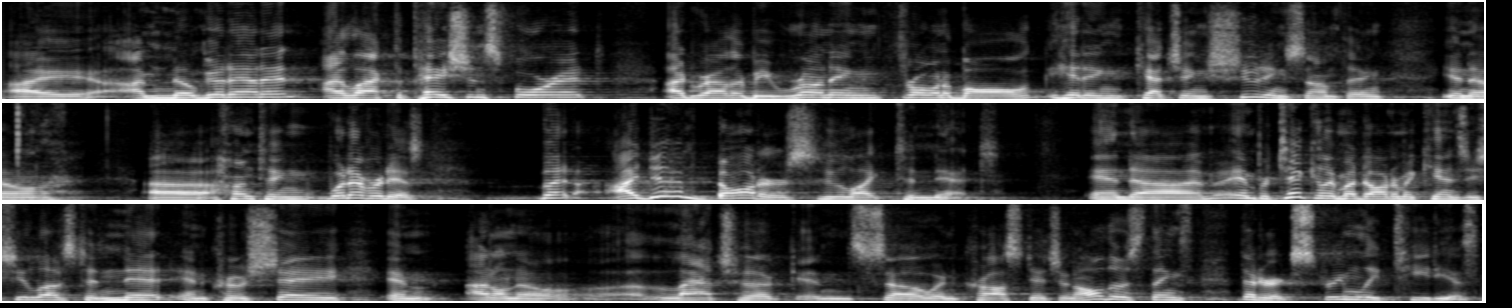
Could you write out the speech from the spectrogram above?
I, I'm no good at it. I lack the patience for it. I'd rather be running, throwing a ball, hitting, catching, shooting something, you know, uh, hunting, whatever it is. But I do have daughters who like to knit. And uh, in particular, my daughter Mackenzie, she loves to knit and crochet and, I don't know, uh, latch hook and sew and cross stitch and all those things that are extremely tedious.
